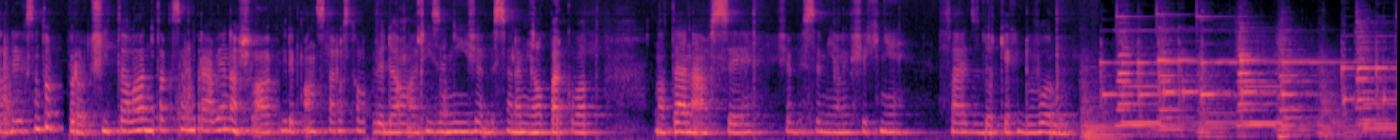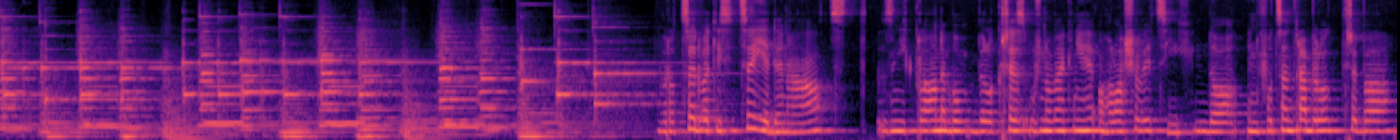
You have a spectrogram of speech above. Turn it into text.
Tady, jak jsem to pročítala, tak jsem právě našla, kdy pan starosta vydal nařízení, že by se nemělo parkovat na té návsi, že by se měli všichni zajet do těch dvorů. V roce 2011 vznikla nebo byl křes už nové knihy o Hlašovicích. Do infocentra bylo třeba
